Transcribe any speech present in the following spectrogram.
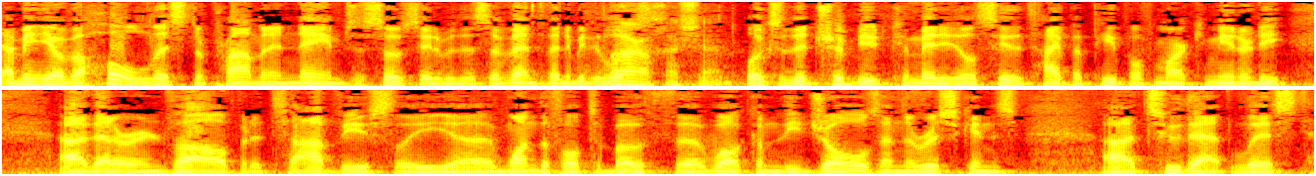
I mean, you have a whole list of prominent names associated with this event. If anybody looks, looks at the tribute committee, they'll see the type of people from our community uh, that are involved. But it's obviously uh, wonderful to both uh, welcome the Joels and the Riskins uh, to that list.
